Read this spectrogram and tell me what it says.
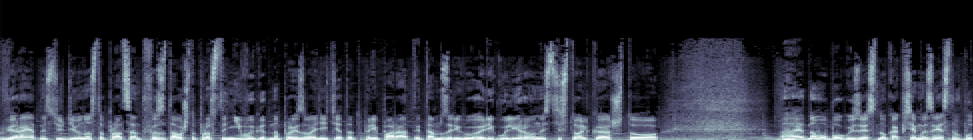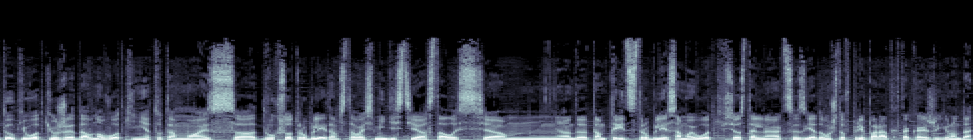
вероятностью 90% из-за того, что просто невыгодно производить этот препарат, и там зарегулированности столько, что а, одному богу известно. Ну, как всем известно, в бутылке водки уже давно водки нету. Там из 200 а, рублей, там 180 осталось да, там 30 рублей самой водки, все остальное акциз. Я думаю, что в препаратах такая же ерунда.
